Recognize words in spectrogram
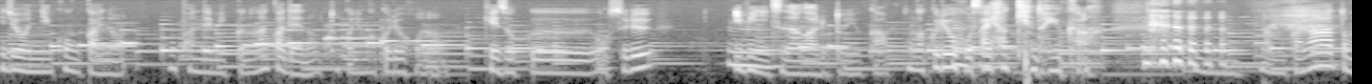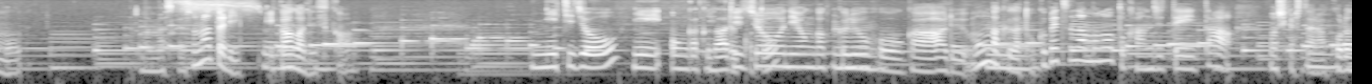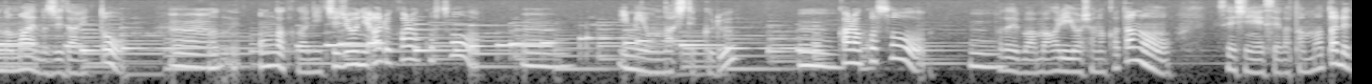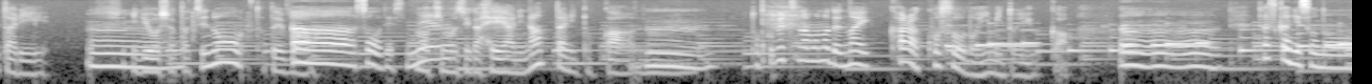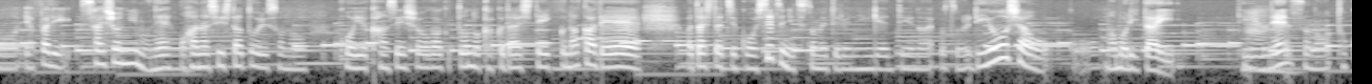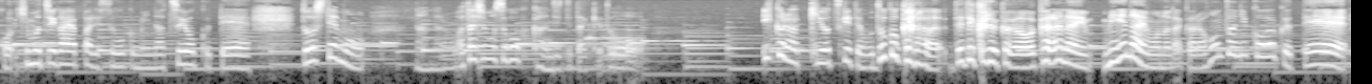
非常に今回のパンデミックの中での特に音楽療法の継続をする意味につながるというか、うん、音楽療法再発見というか、うん、なのかなとも思いますけどそのあたりいかがですか？日常に音楽がある日常に音楽療法がある、うん、音楽が特別なものと感じていた、もしかしたらコロナ前の時代と、うん、音楽が日常にあるからこそ、意味をなしてくる、からこそうん、例えば、まあ、利用者の方の精神衛生が保たれたり、医療者たちの例えばあそうですね、まあ、気持ちが平安になったりとか、うん、特別なものでないからこその意味というか。うんうんうん、確かにそのやっぱり最初にもねお話しした通りそのこういう感染症がどんどん拡大していく中で私たちこう施設に勤めてる人間っていうのはその利用者をこう守りたいっていうね、うん、そのとこ気持ちがやっぱりすごくみんな強くてどうしてもなんだろう私もすごく感じてたけどいくら気をつけてもどこから出てくるかがわからない見えないものだから本当に怖くて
